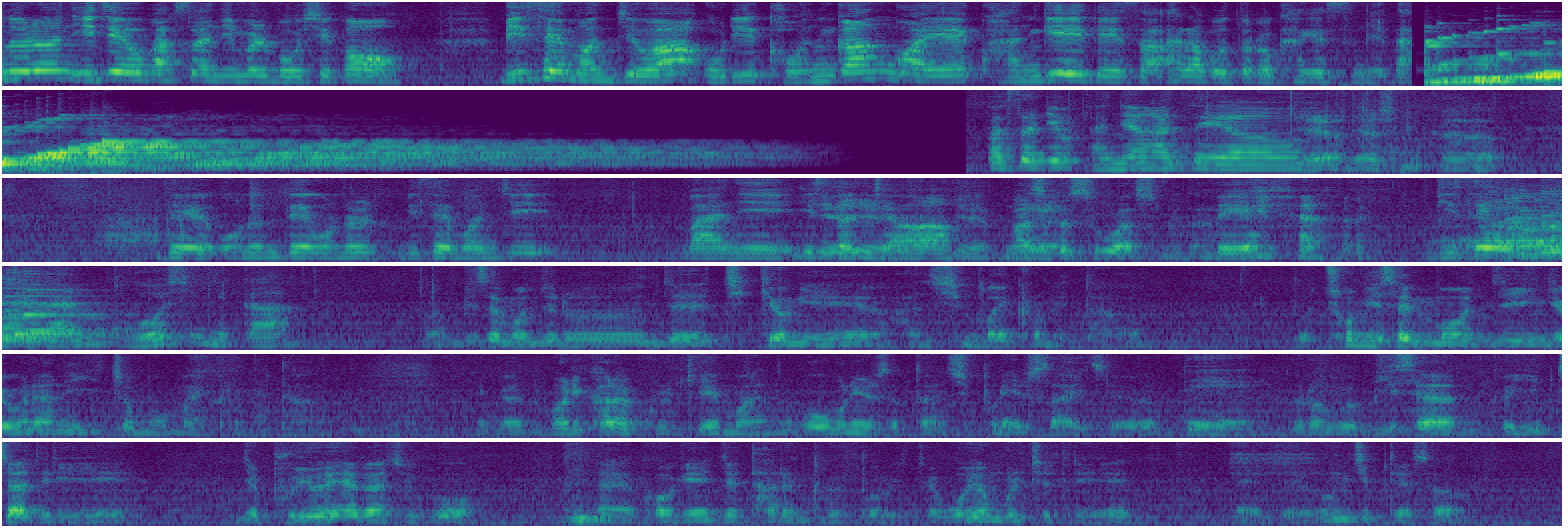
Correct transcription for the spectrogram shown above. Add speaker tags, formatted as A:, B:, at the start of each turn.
A: 오늘은 이재호 박사님을 모시고 미세먼지와 우리 건강과의 관계에 대해서 알아보도록 하겠습니다. 박사님 안녕하세요.
B: 예, 안녕하십니까.
A: 네, 오는데 오늘 미세먼지 많이 있었죠.
B: 예, 예, 예, 마스크
A: 네.
B: 쓰고 왔습니다.
A: 네. 미세먼지란 무엇입니까?
B: 어, 미세먼지는 이제 직경이 한 10 마이크로미터, 또 초미세먼지인 경우는 한 2.5 마이크로미터. 그러니까 머리카락 굵기의 뭐한 5분의 1에서부터 한 10분의 1 사이즈
A: 네.
B: 그런 그 미세한 그 입자들이 이제 부유해가지고 에, 거기에 이제 다른 그또 이제 오염 물질들이 에, 이제 응집돼서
